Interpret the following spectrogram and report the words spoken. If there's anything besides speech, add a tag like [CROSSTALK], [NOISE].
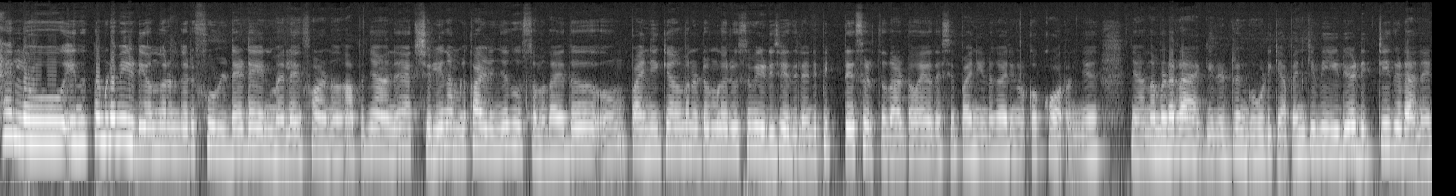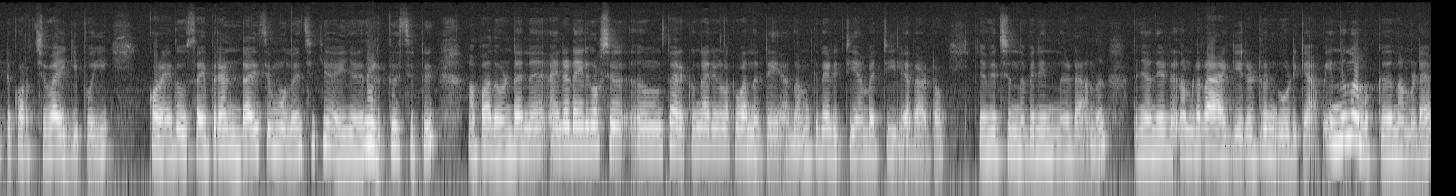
Hello ഇന്നത്തെ നമ്മുടെ video എന്ന് പറയുന്നത് ഒരു full day day in my ലൈഫാണ് അപ്പോൾ ഞാൻ ആക്ച്വലി നമ്മൾ കഴിഞ്ഞ ദിവസം അതായത് പനിക്കാന്ന് പറഞ്ഞിട്ട് നമ്മൾ ഒരു ദിവസം വീഡിയോ ചെയ്തില്ല. എന്റെ പിറ്റേസ് എടുത്തതാട്ടോ. ഏകദേശം പനിയുടെ കാര്യങ്ങളൊക്കെ കുറഞ്ഞ് ഞാൻ നമ്മുടെ റാഗിൽ ഡ്രിങ്ക് കുടിക്കുക അപ്പോൾ എനിക്ക് വീഡിയോ എഡിറ്റ് ചെയ്തിടാനായിട്ട് കുറച്ച് വൈകിപ്പോയി. കുറേ ദിവസമായി. ഇപ്പോൾ രണ്ടാഴ്ച മൂന്നാഴ്ചയൊക്കെ ആയി ഞാനിത് എടുത്തു വെച്ചിട്ട്. അപ്പോൾ അതുകൊണ്ട് തന്നെ അതിന്റെ ഇടയിൽ കുറച്ച് തിരക്കും കാര്യങ്ങളൊക്കെ വന്നിട്ടേ അത് നമുക്കിത് എഡിറ്റ് ചെയ്യാൻ പറ്റിയില്ല അതാട്ടോ. ഞാൻ വിചാരിച്ചു ഇന്ന് പിന്നെ ഇന്ന് ഇടാന്ന്. അപ്പം ഞാൻ നമ്മുടെ റാഗിയുടെ ഡ്രിങ്ക് കുടിക്കാം. അപ്പോൾ ഇന്ന് നമുക്ക് നമ്മുടെ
